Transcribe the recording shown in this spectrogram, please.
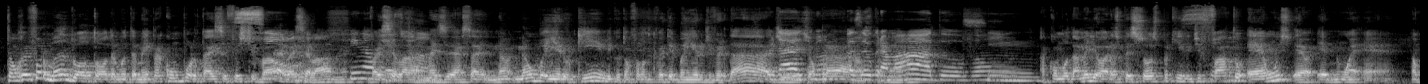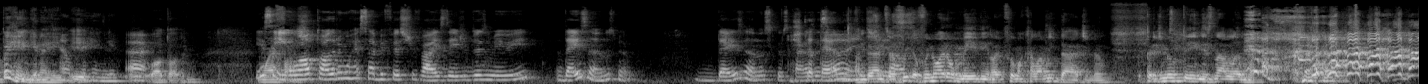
estão reformando o autódromo também para comportar esse festival. É, vai ser lá, né? Finalmente. Vai ser lá, mas essa não, não banheiro químico, estão falando que vai ter banheiro de verdade. Verdade, então vão pra fazer o gramado, vão. Sim. acomodar melhor as pessoas, porque de fato é um é, é- não é, é, é um perrengue, né? E- É um e- perrengue. É. O autódromo. E Não é assim, o autódromo recebe festivais desde 2010 anos, meu. 10 anos que os Acho caras que até antes. Até antes, eu, fui, eu fui no Iron Maiden lá, que foi uma calamidade, meu. Eu perdi meu tênis na lama.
